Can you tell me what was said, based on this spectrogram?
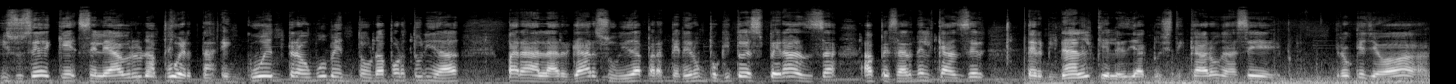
y sucede que se le abre una puerta, encuentra un momento, una oportunidad para alargar su vida, para tener un poquito de esperanza a pesar del cáncer terminal que le diagnosticaron hace, creo que llevaba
